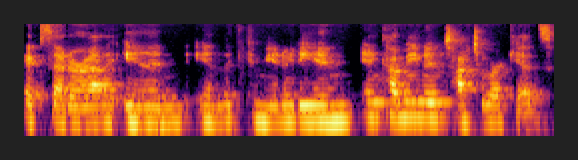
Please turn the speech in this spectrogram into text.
et cetera, in in the community and, and coming and talk to our kids.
